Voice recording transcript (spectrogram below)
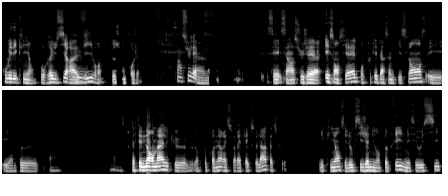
trouver des clients, pour réussir à mmh. vivre de son projet. C'est un sujet. Euh, c'est un sujet essentiel pour toutes les personnes qui se lancent et, on peut. c'est tout à fait normal que l'entrepreneur ait ce réflexe-là parce que les clients, c'est l'oxygène d'une entreprise, mais c'est aussi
